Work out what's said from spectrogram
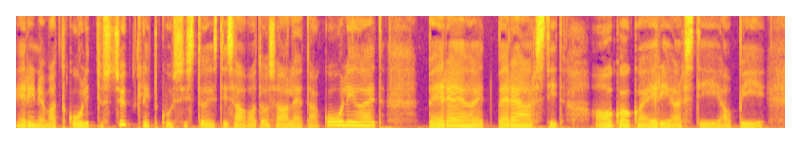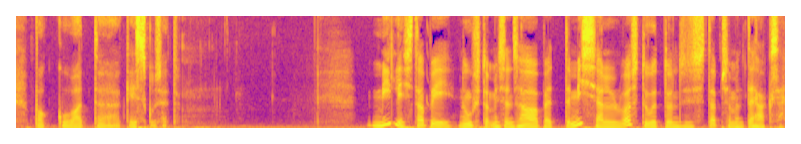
erinevat koolitustsüklit, kus siis tõesti saavad osaleda kooliõed, pereõed, perearstid, aga ka eriarstiabi pakkuvad äh, keskused millist abi nõustamisel saab, et mis seal vastuvõtul siis täpsemalt tehakse?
